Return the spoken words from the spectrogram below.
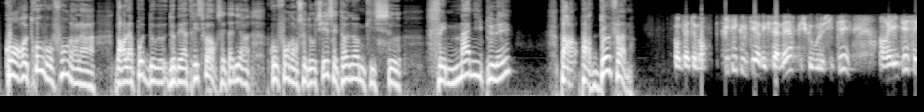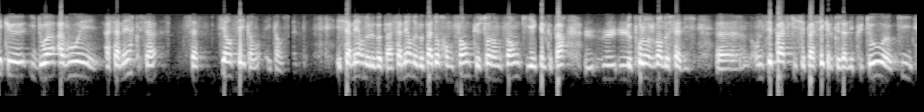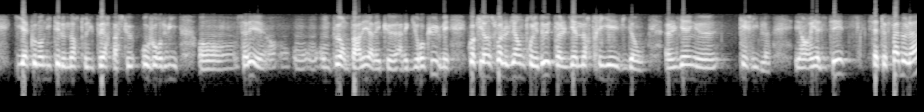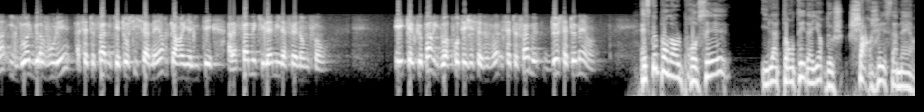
Qu'on retrouve au fond dans la dans la peau de, Béatrice Faure, c'est-à-dire qu'au fond dans ce dossier, c'est un homme qui se fait manipuler par par deux femmes. Complètement. Difficulté avec sa mère, puisque vous le citez, en réalité, c'est qu'il doit avouer à sa mère que sa, sa fiancée est, en, est enceinte. Et sa mère ne le veut pas. Sa mère ne veut pas d'autre enfant que son enfant qui est quelque part le, le prolongement de sa vie. Euh, on ne sait pas ce qui s'est passé quelques années plus tôt, euh, qui, qui a commandité le meurtre du père, parce que aujourd'hui, vous savez, on, on, peut en parler avec, euh, avec du recul, mais quoi qu'il en soit, le lien entre les deux est un lien meurtrier évident, un lien euh, terrible. Et en réalité, cette femme-là, il doit lui avouer à cette femme qui est aussi sa mère qu'en réalité, à la femme qu'il aime, il a fait un enfant. Et quelque part, il doit protéger cette, femme de cette mère. Est-ce que pendant le procès, il a tenté d'ailleurs de charger sa mère?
